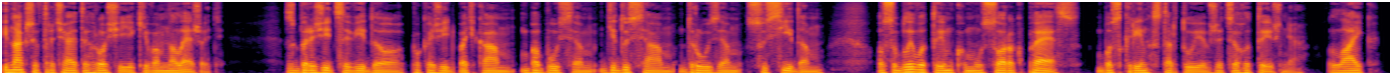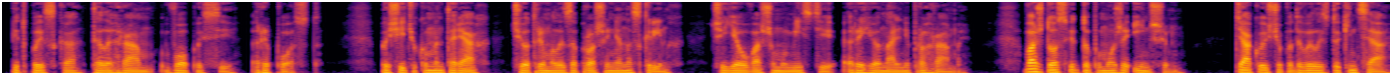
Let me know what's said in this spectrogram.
інакше втрачаєте гроші, які вам належать. Збережіть це відео, покажіть батькам, бабусям, дідусям, друзям, сусідам, особливо тим, кому 40 ПС, бо скрінг стартує вже цього тижня. Лайк, підписка, телеграм в описі, репост. Пишіть у коментарях, чи отримали запрошення на скрінг, чи є у вашому місті регіональні програми. Ваш досвід допоможе іншим. Дякую, що подивились до кінця.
